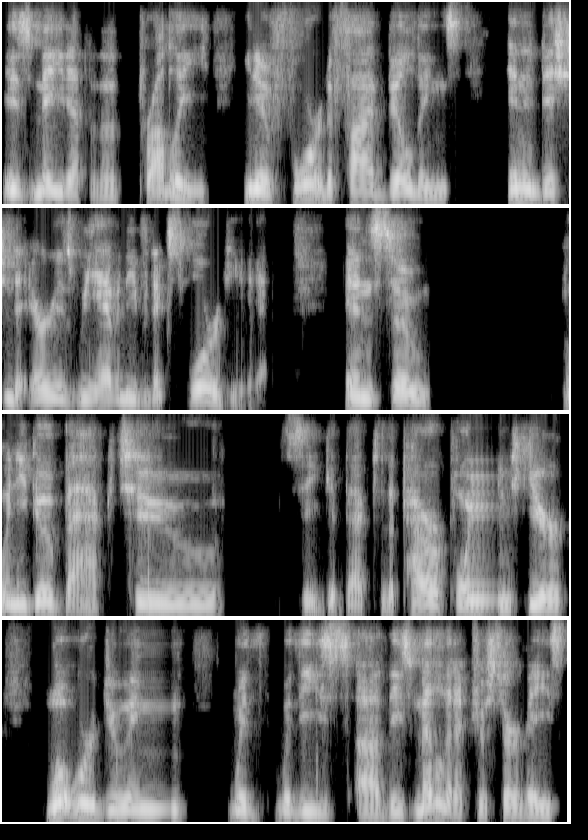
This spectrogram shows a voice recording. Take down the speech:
is made up of probably, you know, four to five buildings in addition to areas we haven't even explored yet. And so when you go back to, see, get back to the PowerPoint here, what we're doing with, with these, uh, these metal detector surveys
